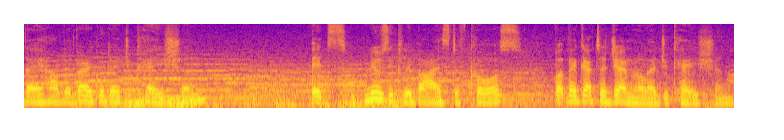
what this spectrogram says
They have a very good education. It's musically biased, of course, but they get a general education.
